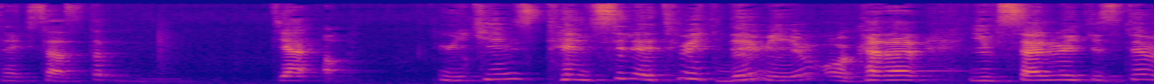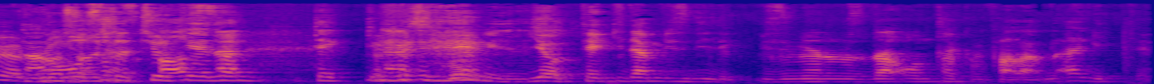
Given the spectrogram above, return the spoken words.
Texas'ta yani ülkemizi temsil etmek demeyeyim. O kadar yükselmek istemiyorum. Tamam sonuçta Türkiye'den tek giden siz değil miydiniz? Yok tek giden biz değildik. Bizim yanımızda 10 takım falan daha gitti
